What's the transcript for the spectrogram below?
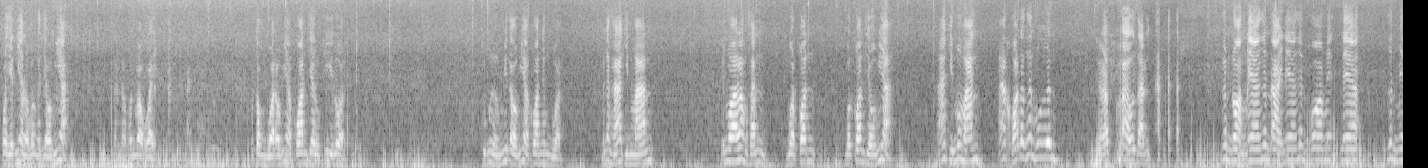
พอเฮ็ดเฮียนแล้วเพิ่นก็จะเอาเมียนั่นน่ะเพิ่นเว้าไว้บ่ต้องบวชเอาเมียก่อนเสียลูกพี่โลด ซุมือมีแต่เอามียก่อนยังบวชมันยังหากินหมานเห็นว่าร่างสันบวชก่อนบวชก่อนเสี่ยวเมียหากินบ่หมานหาขอแต่เงินผู้อื่นนี่นะครับเฝ้าสันเงินน้องแน่เงินอ้ายแน่เงินพ่อแม่แน่เงินแม่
